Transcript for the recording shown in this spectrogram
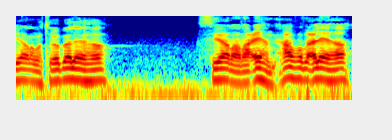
سيارة متعوب عليها. سيارة راعيها محافظ عليها.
